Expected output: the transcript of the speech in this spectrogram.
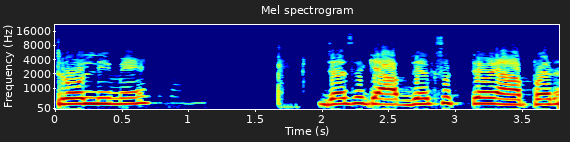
ट्रॉली में। जैसे कि आप देख सकते हो यहाँ पर।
